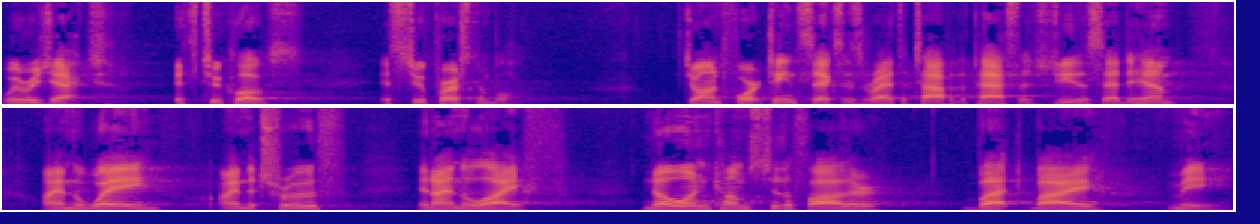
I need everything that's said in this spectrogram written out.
we reject. It's too close, it's too personable. John 14, 6, this is right at the top of the passage. Jesus said to him, I am the way, I am the truth, and I am the life. No one comes to the Father but by me.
